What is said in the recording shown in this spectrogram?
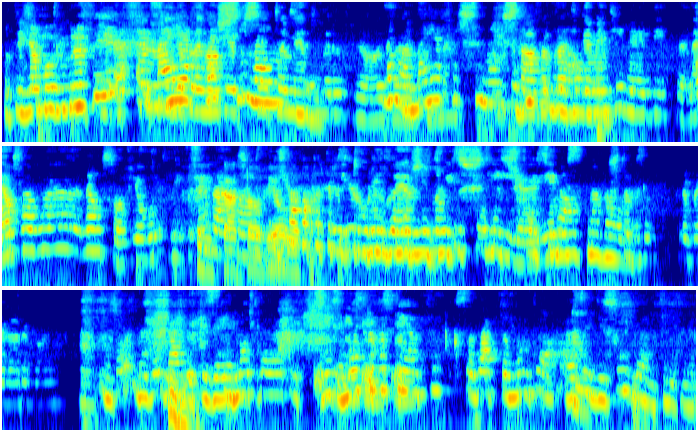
Porque já uma biografia. A mãe é fascinante. maravilhosa. Não, a mãe é fascinante. Estava praticamente inédita. Ela estava, não só viu outro livro. Sim, cá só. Estava para trazer o livro da Maria não existia. E estamos a trabalhar agora. Mas, mas não, quer dizer, é noutra, é noutra vertente que se adapta muito às edições da antiga.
